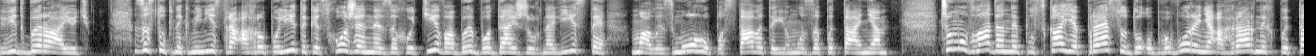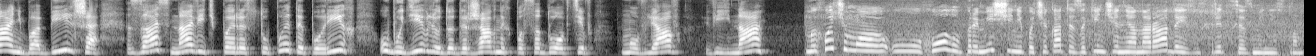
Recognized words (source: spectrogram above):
відбирають? Заступник міністра агрополітики, схоже, не захотів, аби бодай журналісти мали змогу поставити йому запитання. Чому влада не пускає пресу до обговорення аграрних питань, ба більше зась навіть переступити поріг у будівлю до державних посадовців? Мовляв, війна. Ми хочемо у холу приміщенні почекати закінчення наради і зустрітися з міністром.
